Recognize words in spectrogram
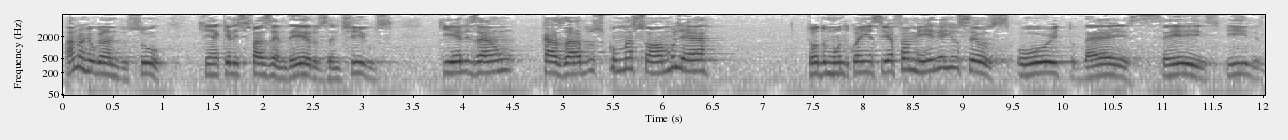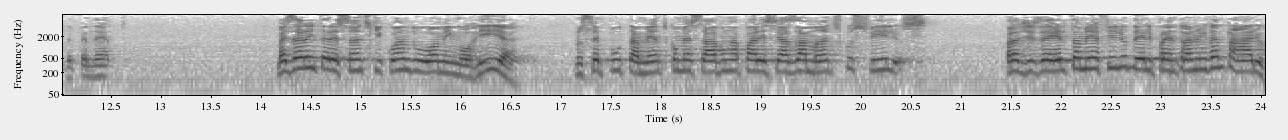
Lá no Rio Grande do Sul, tinha aqueles fazendeiros antigos que eles eram casados com uma só mulher. Todo mundo conhecia a família e os seus oito, dez, seis filhos, dependendo. Mas era interessante que quando o homem morria, no sepultamento começavam a aparecer as amantes com os filhos. Para dizer, ele também é filho dele, para entrar no inventário.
